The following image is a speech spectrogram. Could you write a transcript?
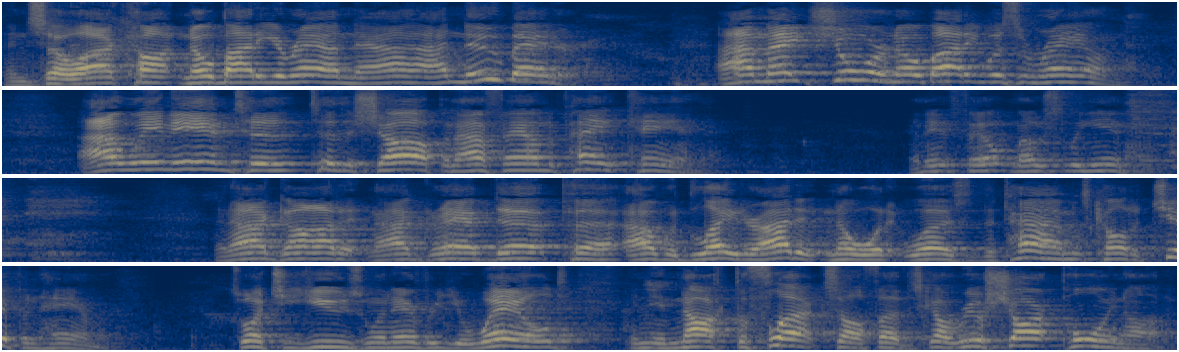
And so I caught nobody around now. I knew better. I made sure nobody was around. I went into to the shop and I found a paint can, and it felt mostly empty. And I got it and I grabbed up, uh, I would later, I didn't know what it was at the time. It's called a chipping hammer. It's what you use whenever you weld and you knock the flux off of it. It's got a real sharp point on it.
